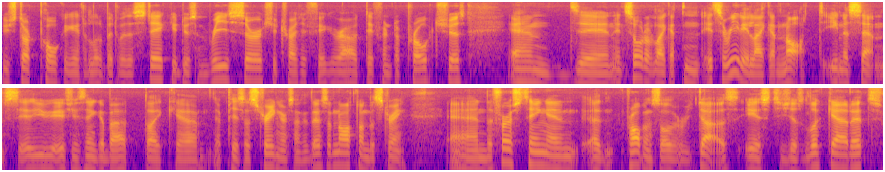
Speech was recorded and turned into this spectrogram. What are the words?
You start poking it a little bit with a stick, you do some research, you try to figure out different approaches, and then it's sort of like a, it's really like a knot in a sense. if you think about like a, a, piece of string or something, there's a knot on the string, and the first thing a problem solver does is to just look at it,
